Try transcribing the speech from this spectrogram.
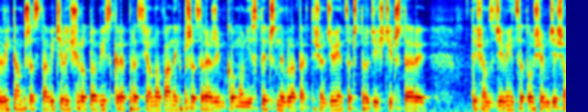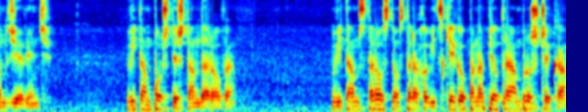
Witam przedstawicieli środowisk represjonowanych przez reżim komunistyczny w latach 1944-1989. Witam poczty sztandarowe. Witam starostę Starachowickiego pana Piotra Ambroszczyka.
